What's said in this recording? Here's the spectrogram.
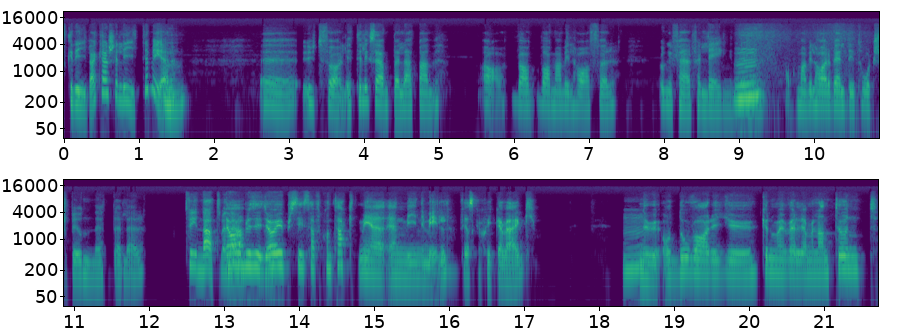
skriva kanske lite mer mm. utförligt. Till exempel att man, ja, vad, vad man vill ha för ungefär för längd mm. eller om man vill ha det väldigt hårt spunnet eller tvinnat. ja, jag. precis. Jag har ju precis haft kontakt med en minimill för jag ska skicka iväg mm. nu och då var det ju, kunde man ju välja mellan tunt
